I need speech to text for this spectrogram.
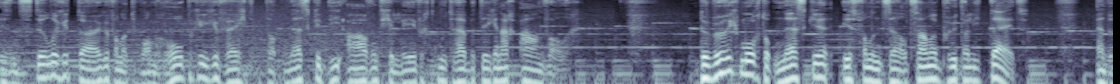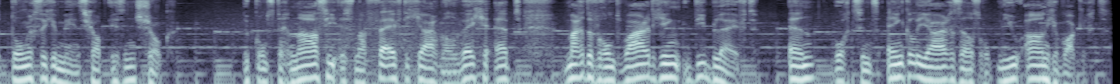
is een stille getuige van het wanhopige gevecht dat Neske die avond geleverd moet hebben tegen haar aanvaller. De wurgmoord op Neske is van een zeldzame brutaliteit en de Tongerse gemeenschap is in shock. De consternatie is na 50 jaar wel weggeëpt, maar de verontwaardiging die blijft. en wordt sinds enkele jaren zelfs opnieuw aangewakkerd.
